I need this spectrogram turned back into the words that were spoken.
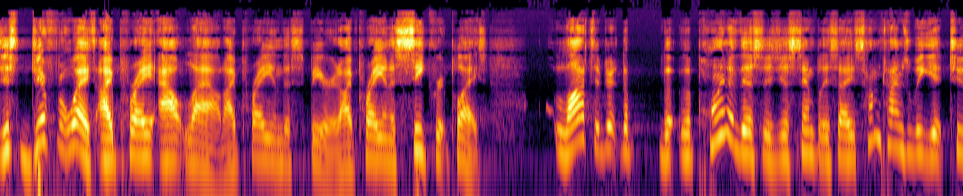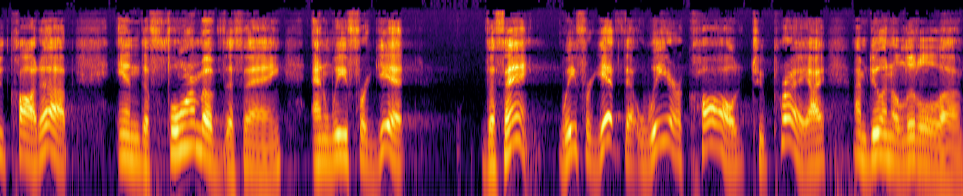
just different ways. I pray out loud. I pray in the Spirit. I pray in a secret place. Lots of the, the, the point of this is just simply say sometimes we get too caught up in the form of the thing and we forget the thing. We forget that we are called to pray. I, I'm doing a little uh,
